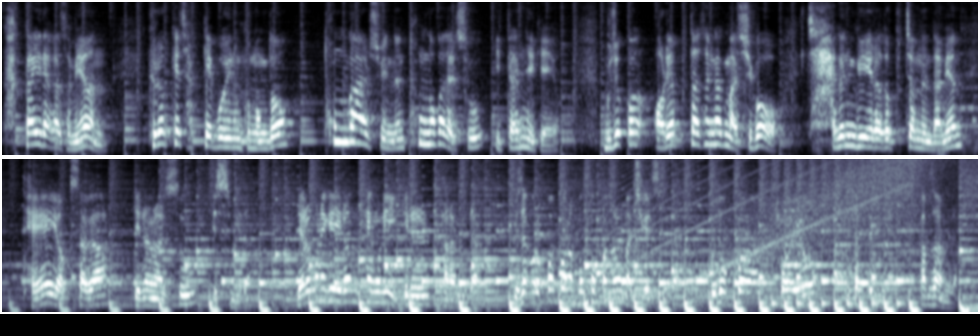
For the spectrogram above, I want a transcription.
가까이 다가서면 그렇게 작게 보이는 구멍도 통과할 수 있는 통로가 될 수 있다는 얘기예요. 무조건 어렵다 생각 마시고 작은 기회라도 붙잡는다면 대역사가 일어날 수 있습니다. 여러분에게 이런 행운이 있기를 바랍니다. 이상으로 뻔뻔한 뽕뽕빵을 마치겠습니다. 구독과 좋아요 부탁드립니다. 감사합니다.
